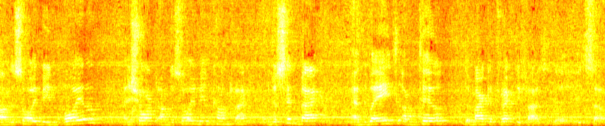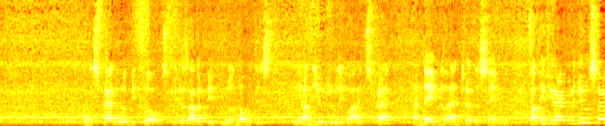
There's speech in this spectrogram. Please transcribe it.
on the soybean oil and short on the soybean contract and just sit back and wait until the market rectifies the- itself. The spread will be closed because other people will notice the unusually wide spread and they will enter the same. But if you are a producer,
